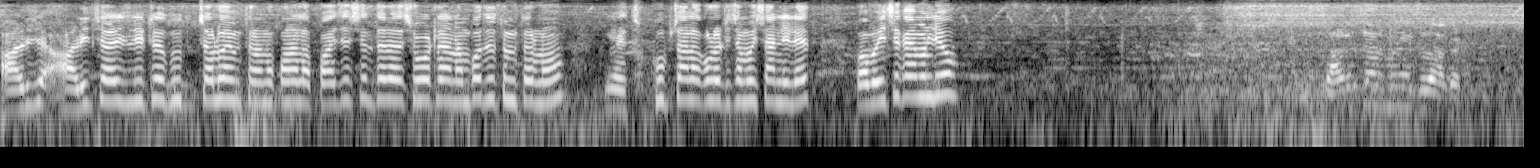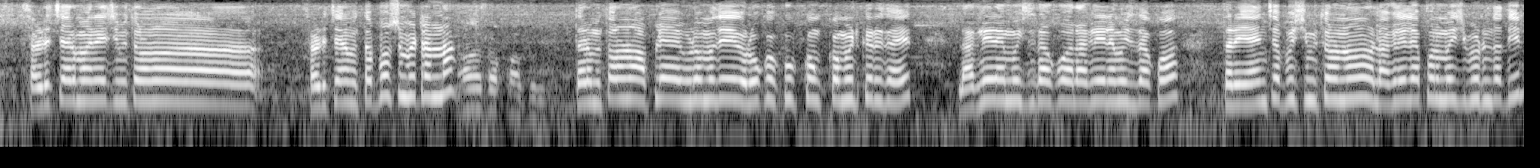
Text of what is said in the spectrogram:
अडीच अडीच चाळीस लिटर दूध चालू आहे मित्रांनो. कोणाला पाहिजे असेल तर शेवटला नंबर देतो मित्रांनो. या खूप चांगल्या क्वालिटीच्या म्हशी आणलेल्या आहेत. बाबा याचे काय म्हणले हो? साडेचार महिन्याचं लागत साडेचार महिन्याची मित्रांनो साडेचार महिने तपासून भेटेल ना हा तपासून तर मित्रांनो आपल्या व्हिडिओमध्ये लोक खूप कम कमेंट करीत आहेत. लागलेल्या म्हशी दाखवा लागलेल्या म्हशी दाखवा. तर यांच्यापाशी मित्रांनो लागलेल्या पण म्हशी भेटून जातील.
